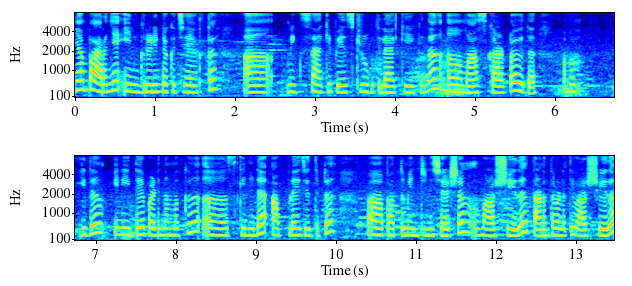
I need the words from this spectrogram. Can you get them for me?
ഞാൻ പറഞ്ഞ ഇൻഗ്രീഡിയന്റ് ഒക്കെ ചേർത്ത് മിക്സാക്കി പേസ്റ്റ് രൂപത്തിലാക്കിയേക്കുന്ന മാസ്ക് ആട്ടോ ഇത്. അപ്പം ഇത് ഇനി ഇതേപടി നമുക്ക് സ്കിന്നിൽ അപ്ലൈ ചെയ്തിട്ട് പത്ത് മിനിറ്റിന് ശേഷം വാഷ് ചെയ്ത് തണുത്ത വെള്ളത്തിൽ വാഷ് ചെയ്ത്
